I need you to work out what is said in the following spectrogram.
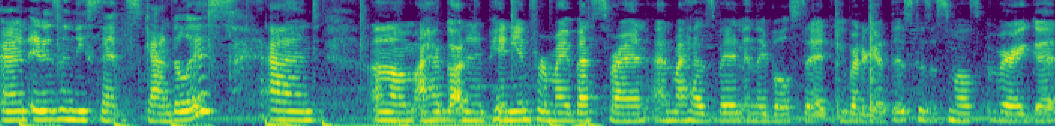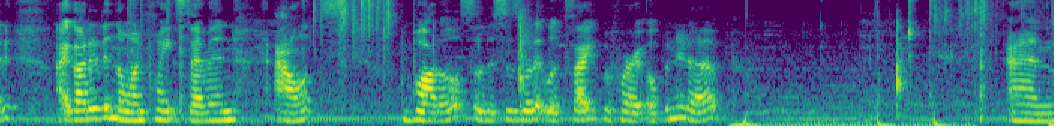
And it is in the scent Scandalous. And um, I had gotten an opinion from my best friend and my husband and they both said you better get this because it smells very good. I got it in the 1.7 ounce bottle so this is what it looks like before I open it up. And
